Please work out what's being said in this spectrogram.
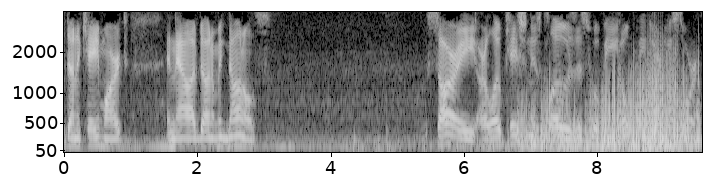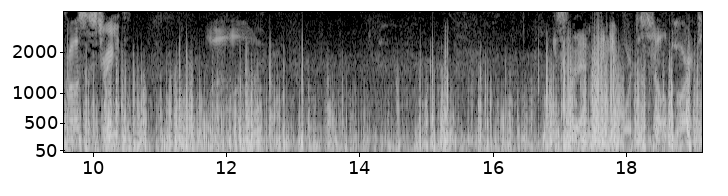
I've done a Kmart and now I've done a McDonald's. Sorry, our location is closed. This will be opening our new store across the street. Wow. You see that menu board just fell apart.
